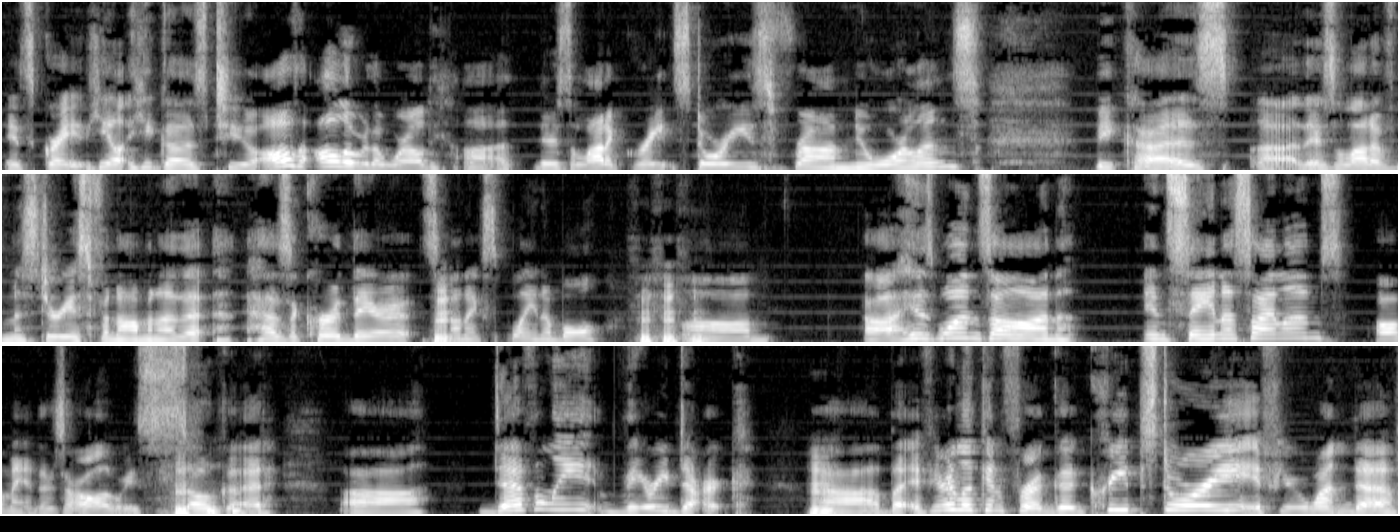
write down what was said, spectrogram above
it's great. He he goes to all all over the world. Uh, there's a lot of great stories from New Orleans because uh, there's a lot of mysterious phenomena that has occurred there. It's Hmm. unexplainable. um, uh, his ones on insane asylums. Oh man, those are always so good. Uh, definitely very dark. Hmm. Uh, but if you're looking for a good creep story, if you're wanting to,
